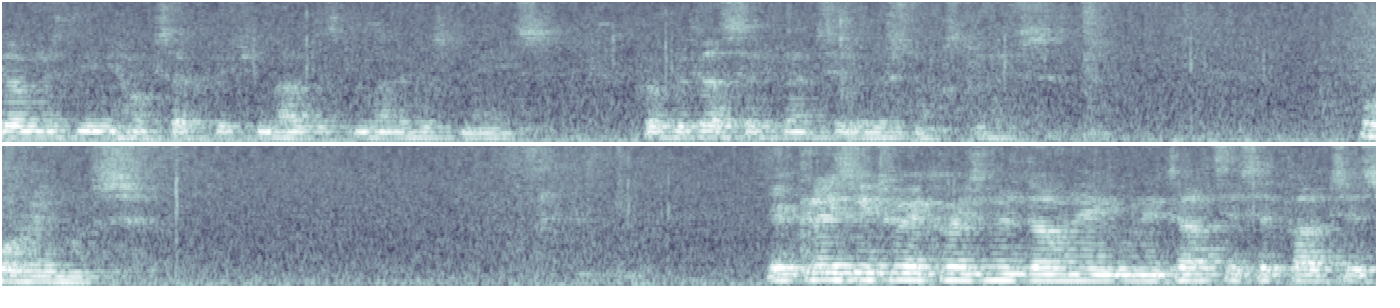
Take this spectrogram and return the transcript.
Dominus Dini hoc sacrificium audis manibus meis, proprietà serpentina des nostres. Oremus. Ecclesi Tue, quesmus Domine, unitatis et pacis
